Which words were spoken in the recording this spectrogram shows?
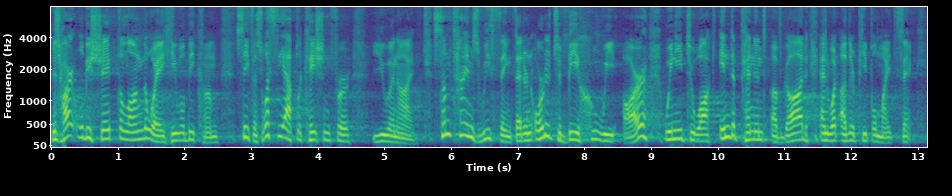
His heart will be shaped along the way. He will become Cephas. What's the application for you and I? Sometimes we think that in order to be who we are, we need to walk independent of God and what other people might think.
